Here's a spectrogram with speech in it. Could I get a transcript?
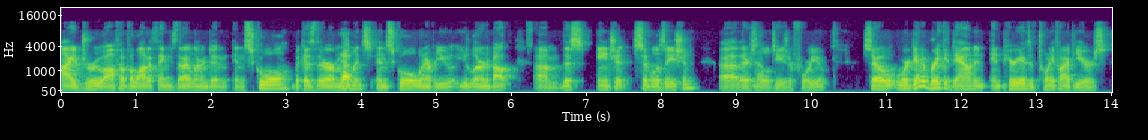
I drew off of a lot of things that I learned in in school because there are Yeah. moments in school whenever you you learn about um, this ancient civilization. Uh, there's Yeah. a little teaser for you. So we're gonna break it down in, in periods of 25 years.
